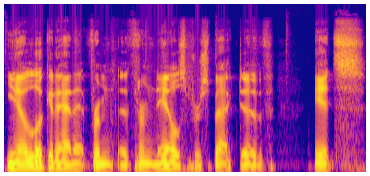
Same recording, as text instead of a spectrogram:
you know looking at it from uh, from Nail's perspective, it's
